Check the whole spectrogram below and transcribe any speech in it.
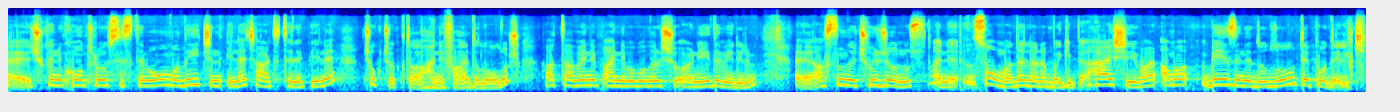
Ee, çünkü hani kontrol sistemi olmadığı için ilaç artı terapiyle çok çok daha hani faydalı olur. Hatta ben hep anne babalara şu örneği de veririm. Ee, aslında çocuğunuz hani son model araba gibi her şeyi var ama benzini de dolu depo delik.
